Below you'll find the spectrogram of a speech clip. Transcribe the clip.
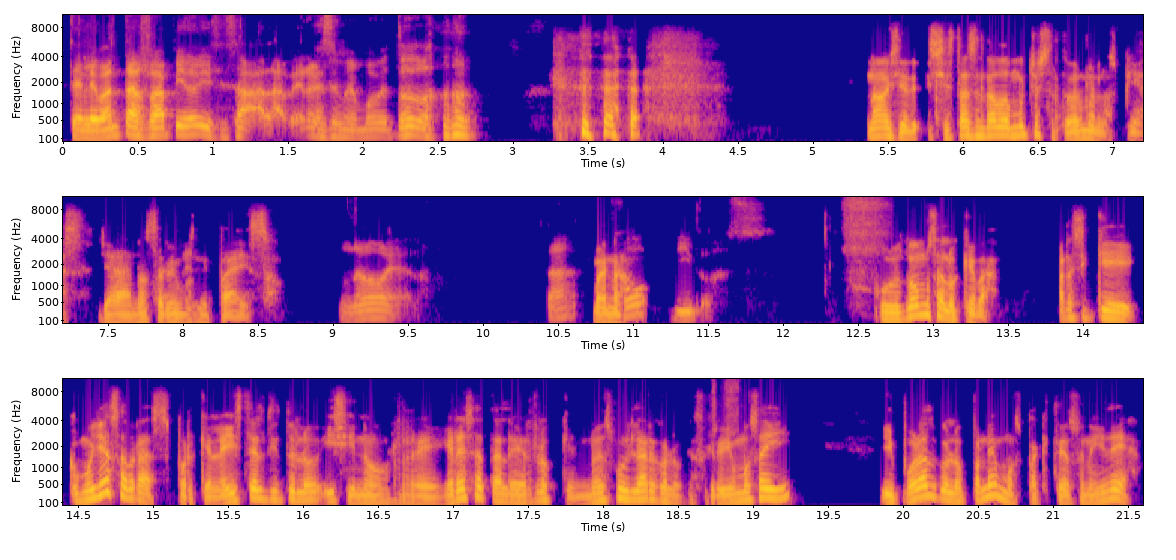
Te levantas rápido y dices, ah, la verga, se me mueve todo. no, si, si estás sentado mucho se te duermen los pies. Ya no servimos ni para eso. no, ya no. Está Bueno. jodidos. Pues vamos a lo que va. Ahora sí que, como ya sabrás, porque leíste el título y si no, regrésate a leerlo, que no es muy largo lo que escribimos ahí, y por algo lo ponemos para que te des una idea.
